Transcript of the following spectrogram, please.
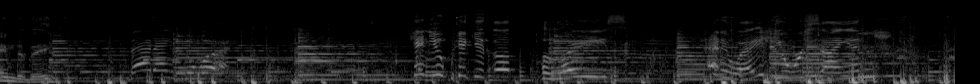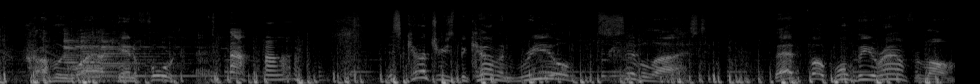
aim to be. That ain't the way. Can you pick it up, please? Anyway, you were saying. Probably why I can't afford it. Uh-huh. This country's becoming real civilized. Bad folk won't be around for long.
